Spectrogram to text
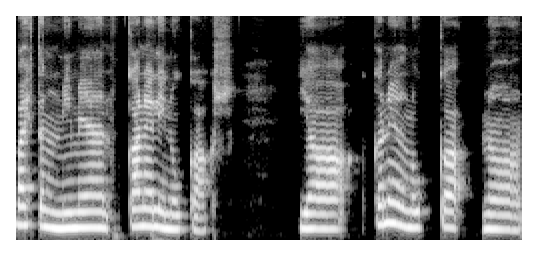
vaihtanut nimeään Kanelinukaksi. Ja Kanelinukka, no,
